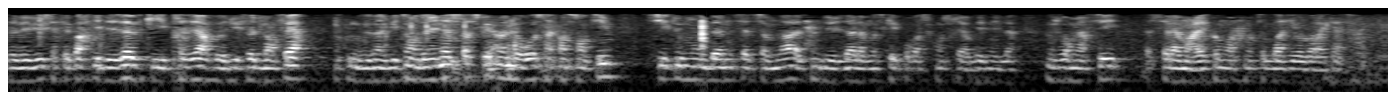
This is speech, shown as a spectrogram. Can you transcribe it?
vous avez vu que ça fait partie des œuvres qui préservent du feu de l'enfer. Donc, nous vous invitons à donner ne serait-ce que 1,50€. Si tout le monde donne cette somme-là, Alhamdulillah, la mosquée pourra se construire. Donc, je vous remercie. Assalamu alaikum wa rahmatullahi wa barakatuh.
